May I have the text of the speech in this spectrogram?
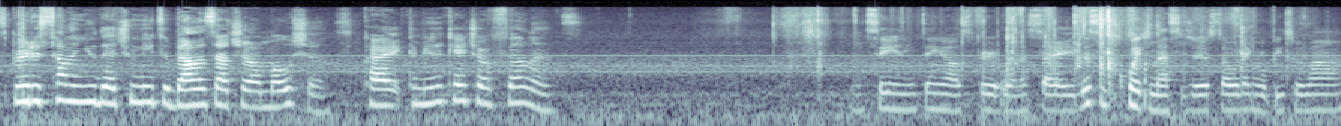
Spirit is telling you that you need to balance out your emotions okay? Communicate your feelings. See anything else spirit want to say. This is quick messages so it ain't gonna be too long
